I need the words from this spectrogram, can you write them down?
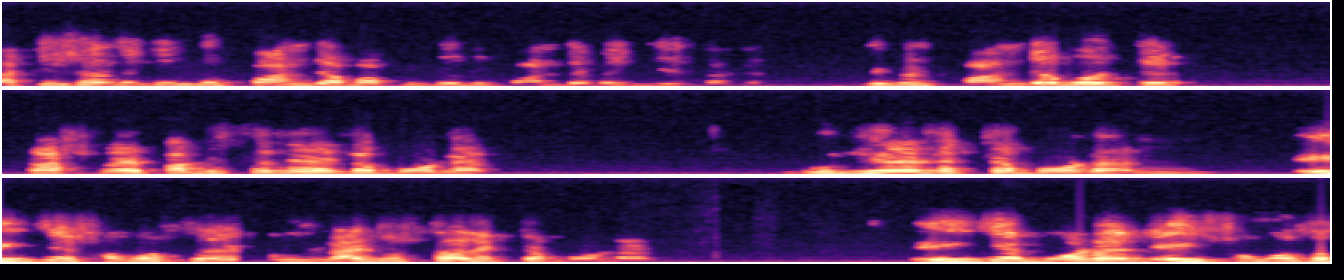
একই সাথে কিন্তু পাঞ্জাব আপনি যদি পাঞ্জাবে গিয়ে থাকেন দেখবেন পাঞ্জাব হচ্ছে কাশ্মীর পাকিস্তানের একটা বর্ডার গুজরাট একটা বর্ডার এই যে সমস্ত রাজস্থান একটা বর্ডার এই যে বর্ডার এই সমস্ত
